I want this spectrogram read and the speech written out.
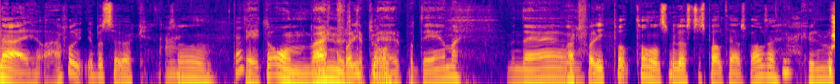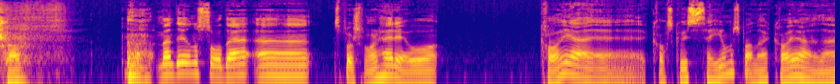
Nei, og jeg får ikke noe besøk. Nei. Så, Det er ikke noe online ikke multiplayer på det, nei. Men det I er hvert fall ikke på, noen som har lyst til å spille TV-spill. så. kun lokal. Men det er jo noe så det. Eh, spørsmålet her er jo hva, er, hva skal vi si om spillet? Hva er det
